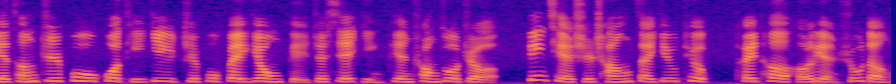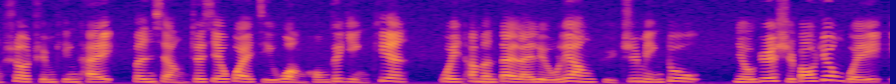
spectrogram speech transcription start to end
也曾支付或提议支付费用给这些影片创作者。并且时常在 YouTube、推特和脸书等社群平台分享这些外籍网红的影片，为他们带来流量与知名度。纽约时报认为，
